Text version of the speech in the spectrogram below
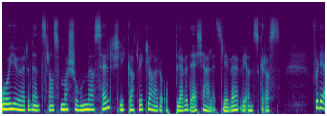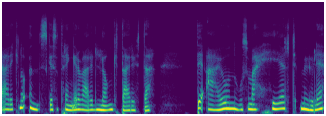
og gjøre den transformasjonen med oss selv, slik at vi klarer å oppleve det kjærlighetslivet vi ønsker oss. For det er ikke noe ønske som trenger å være langt der ute. Det er jo noe som er helt mulig,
